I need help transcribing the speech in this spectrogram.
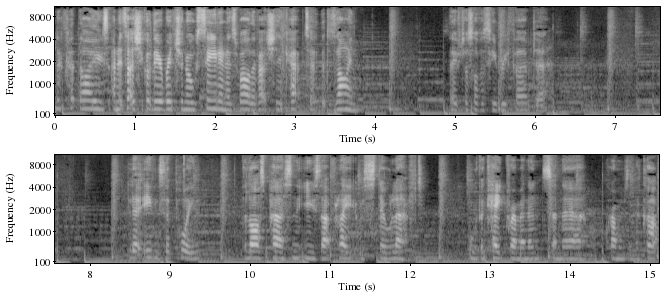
Look at those. And it's actually got the original ceiling as well. They've actually kept it, the design. They've just obviously refurbed it. Look, even to the point, the last person that used that plate was still left. All the cake remnants and the crumbs in the cup.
